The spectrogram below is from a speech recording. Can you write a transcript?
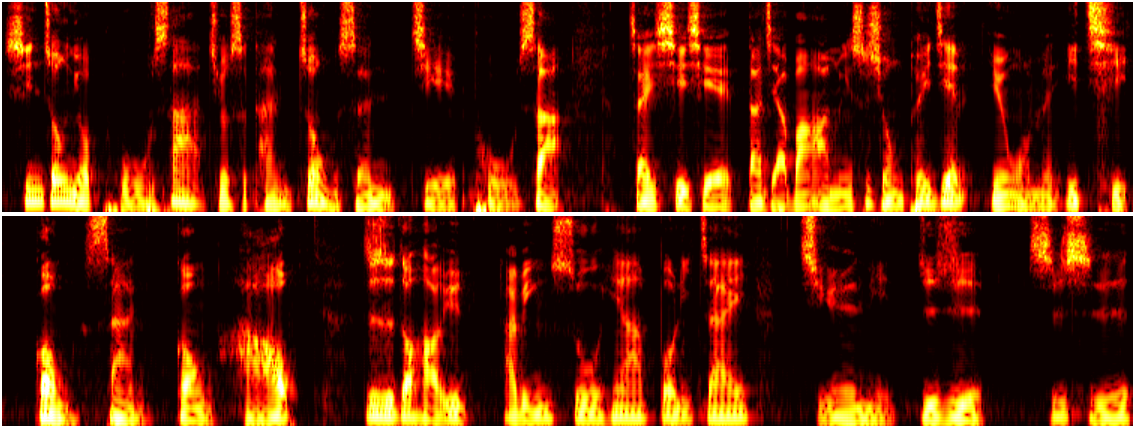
心中有菩萨，就是看众生皆菩萨。再谢谢大家帮阿明师兄推荐，愿我们一起共善共好，日日都好运。阿明叔兄玻璃斋，祈愿你日日时时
